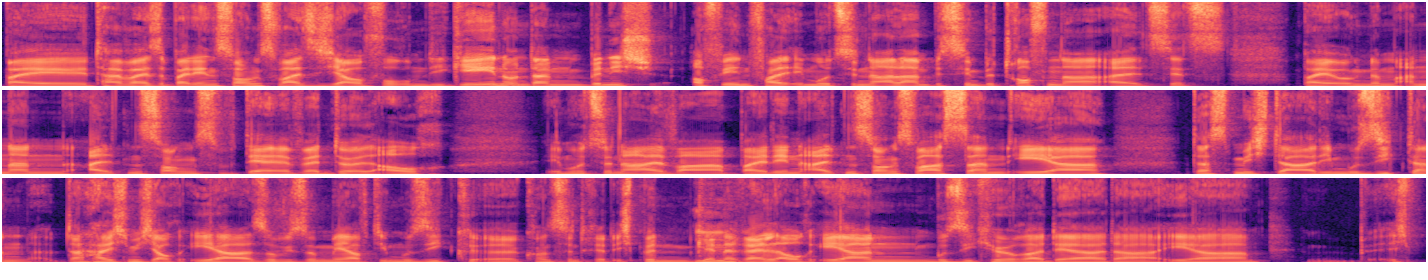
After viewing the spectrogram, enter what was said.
bei teilweise bei den Songs weiß ich ja auch, worum die gehen. Und dann bin ich auf jeden Fall emotionaler, ein bisschen betroffener als jetzt bei irgendeinem anderen alten Songs, der eventuell auch emotional war. Bei den alten Songs war es dann eher dass mich da die Musik dann, dann habe ich mich auch eher sowieso mehr auf die Musik äh, konzentriert. Ich bin mhm. generell auch eher ein Musikhörer, der da eher, ich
